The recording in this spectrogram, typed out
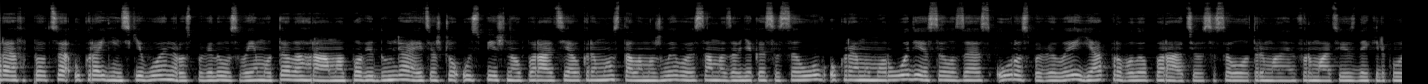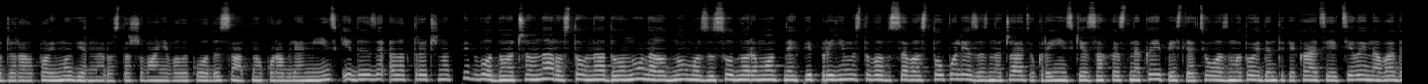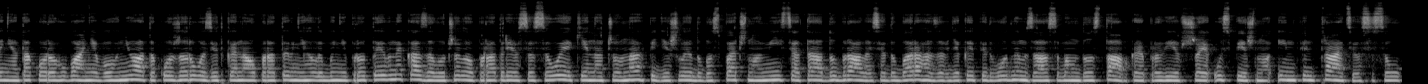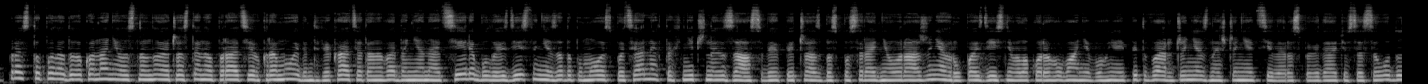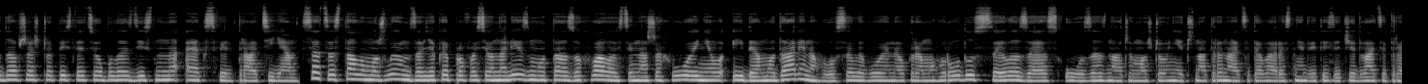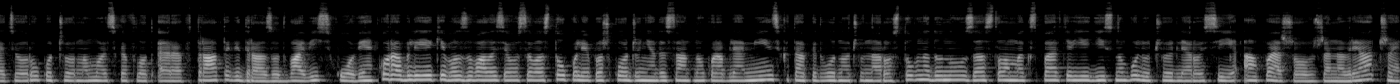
РФ. Про це українські воїни розповіли у своєму телеграма. Повідомляється, що успішна операція в Криму стала можливою саме завдяки ССО в окремому роді. Сил ЗСУ розповіли, як провели операцію. ССО отримали інформацію з декількох джерел про ймовірне розташування великого десантного корабля Мінськ і дизель електричного підводного човна Ростов на Дону на одному з судноремонтних підприємств в Севастополі зазначають українські захисники. Після цього з метою ідентифікації цілей наведення та коригування вогню, а також розвідки на оперативній глибині противника, залучили операторів ССО, які на човнах підійшли до безпечного місця та добралися до берега завдяки підводним засобам доставки, провівши успішну інфільтрацію ССО. Приступили до виконання основної частини операції в Криму. Ідентифікація та наведення на цілі були здійснені за допомогою спеціальних технічних засобів. Під час безпосереднього ураження група здійснювала коригування вогню і підтвердження знищення цілей. Розповідають у ССО, додавши, що після цього була здійснена ексфільтрація. Все це стало можливим завдяки професіоналізму та зухвалості наших воїнів. Йдемо далі. Наголосили воїни окремого роду сили ЗСУ. Зазначимо, що в ніч на 13 вересня 2023 року Чорноморський флот РФ втратив відразу два військові кораблі, які базувалися у Севастополі. Пошкодження десантного корабля Мінськ та підводного човна Ростов на Дону, за словами експертів, є дійсно болючою для Росії. А першого вже навряд чи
